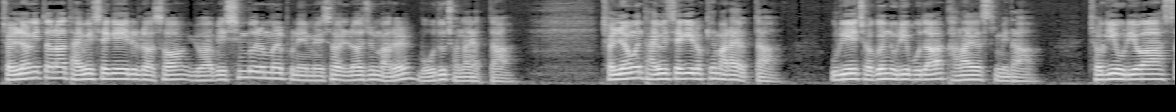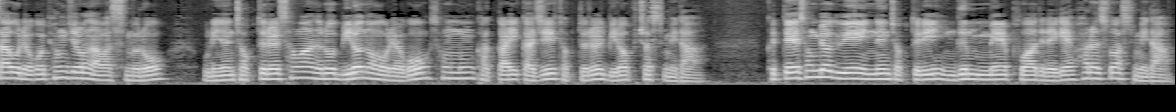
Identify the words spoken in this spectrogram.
전령이 떠나 다윗에게 이르러서 요압이 심부름을 보내면서 일러준 말을 모두 전하였다. 전령은 다윗에게 이렇게 말하였다. 우리의 적은 우리보다 강하였습니다. 적이 우리와 싸우려고 평지로 나왔으므로 우리는 적들을 성 안으로 밀어 넣으려고 성문 가까이까지 적들을 밀어붙였습니다. 그때 성벽 위에 있는 적들이 임금님의 부하들에게 활을 쏘았습니다.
